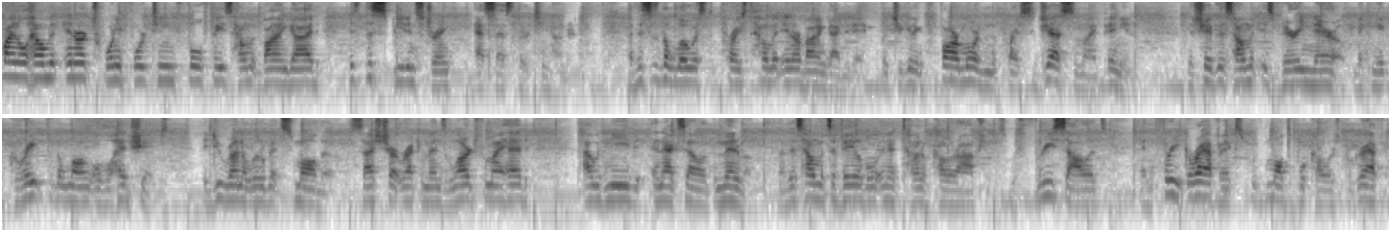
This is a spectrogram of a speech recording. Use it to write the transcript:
Final helmet in our 2014 full face helmet buying guide is the Speed and Strength SS1300. Now, this is the lowest priced helmet in our buying guide today, but you're getting far more than the price suggests in my opinion. The shape of this helmet is very narrow, making it great for the long oval head shapes. They do run a little bit small though. The size chart recommends a large for my head. I would need an XL at the minimum. Now this helmet's available in a ton of color options, with three solids and three graphics with multiple colors per graphic.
